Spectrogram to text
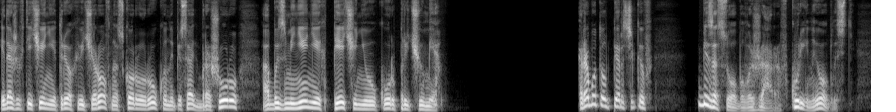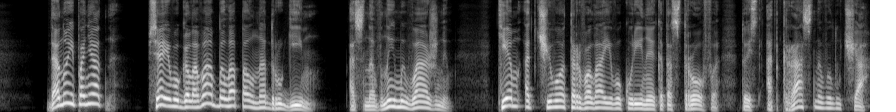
и даже в течение трех вечеров на скорую руку написать брошюру об изменениях печени у кур при чуме. Работал Персиков без особого жара в куриной области. Да оно и понятно. Вся его голова была полна другим, основным и важным, тем, от чего оторвала его куриная катастрофа, то есть от красного луча.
